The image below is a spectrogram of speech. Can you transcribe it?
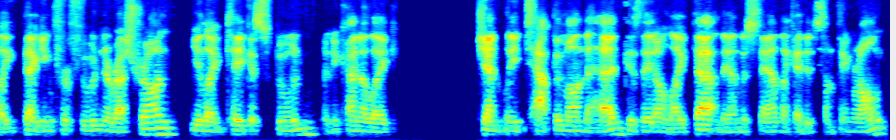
like begging for food in a restaurant, you like take a spoon and you kind of like gently tap him on the head because they don't like that and they understand like I did something wrong.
